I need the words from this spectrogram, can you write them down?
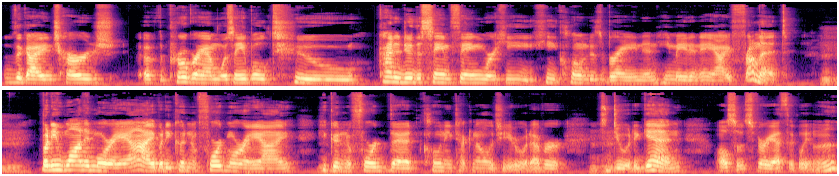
the guy in charge of the program was able to kind of do the same thing where he he cloned his brain and he made an AI from it. Mhm. But he wanted more AI, but he couldn't afford more AI. He couldn't afford that cloning technology or whatever to do it again. Also, it's very ethically. uh.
